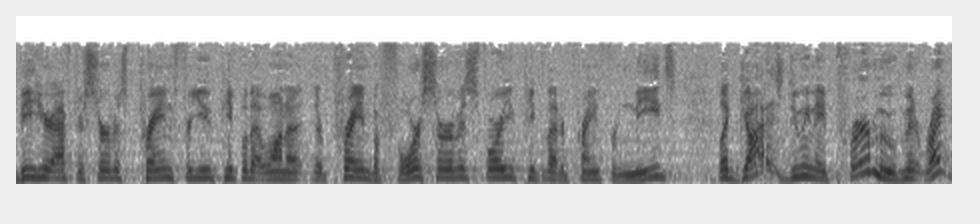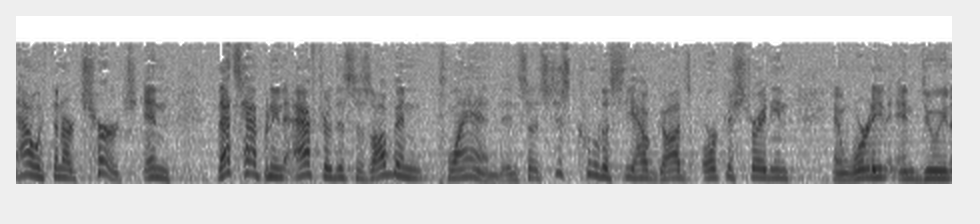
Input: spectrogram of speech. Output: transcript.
be here after service praying for you, people that want to, they're praying before service for you, people that are praying for needs. Like God is doing a prayer movement right now within our church. And that's happening after this has all been planned. And so it's just cool to see how God's orchestrating and wording and doing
